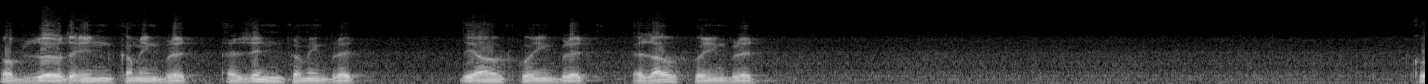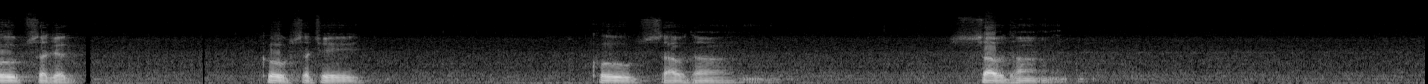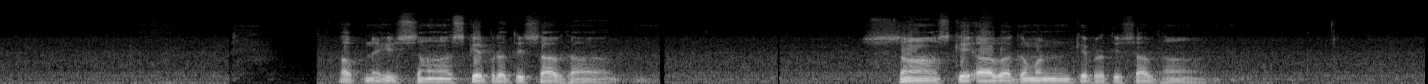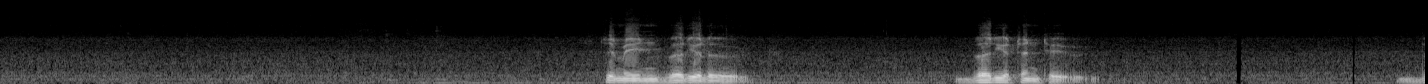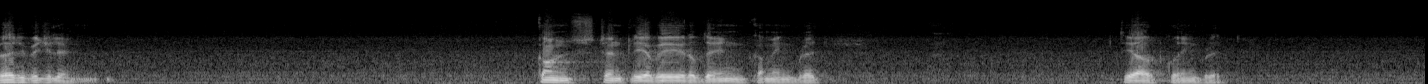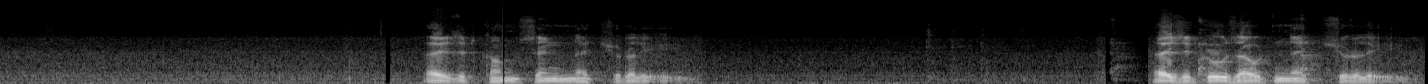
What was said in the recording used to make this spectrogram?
Observe the incoming breath as incoming breath the outgoing breath as outgoing breath. खूब सजग खूब सचेत खूब सावधान सावधान अपने ही सांस के प्रति सावधान सांस के आवागमन के प्रति सावधान remain very alert, very attentive, very vigilant. Constantly aware of the incoming breath, the outgoing breath. As it comes in naturally, as it goes out naturally.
